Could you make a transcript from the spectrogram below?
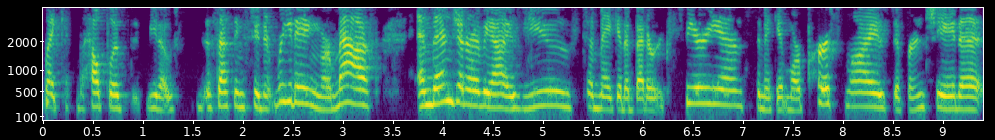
like help with, you know, assessing student reading or math. And then generative AI is used to make it a better experience, to make it more personalized, differentiate it.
